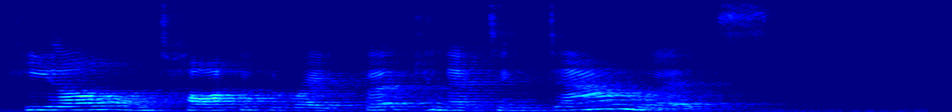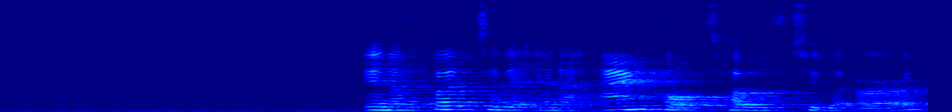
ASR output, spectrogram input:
Heel on top of the right foot, connecting downwards. Inner foot to the inner ankle, toes to the earth.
